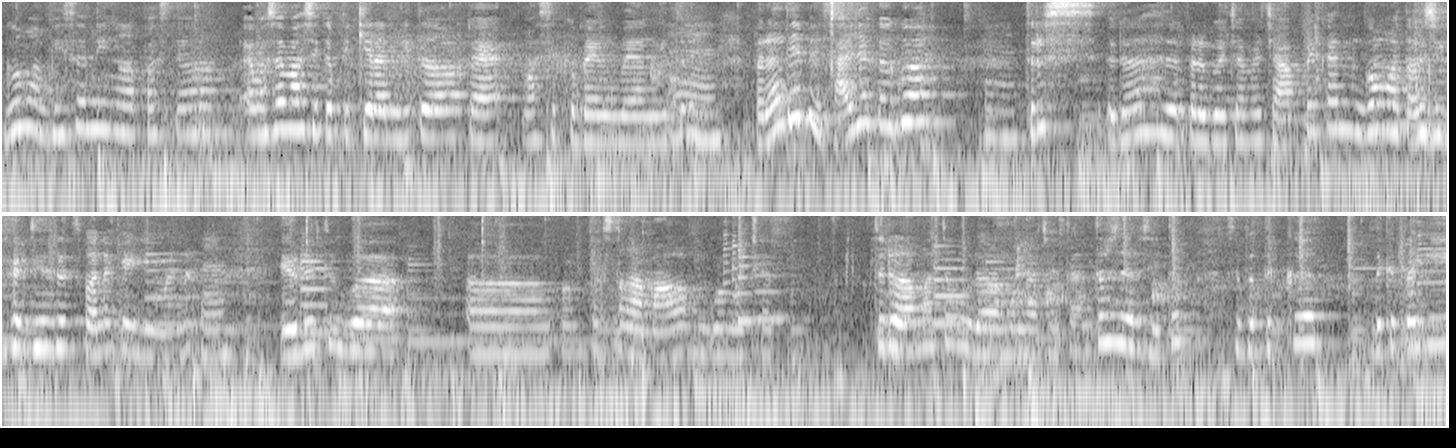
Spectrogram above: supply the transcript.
gue nggak bisa nih ngelepas dia orang. Eh maksudnya masih kepikiran gitu loh kayak masih kebayang-bayang gitu. Mm. padahal dia biasa aja ke gue Mm. terus udahlah daripada gue capek-capek kan gue mau tahu juga dia responnya kayak gimana. Mm. ya udah tuh gue uh, pas tengah malam gue ngechat. Itu udah lama tuh udah lama nggak chatan. Terus dari situ sempet deket deket lagi.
